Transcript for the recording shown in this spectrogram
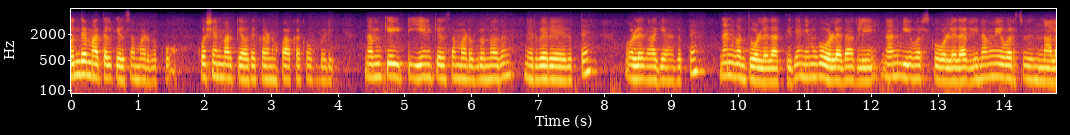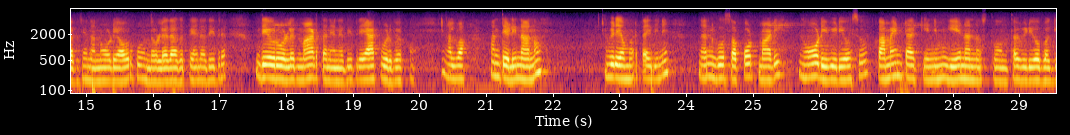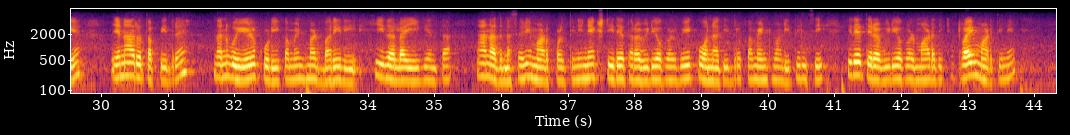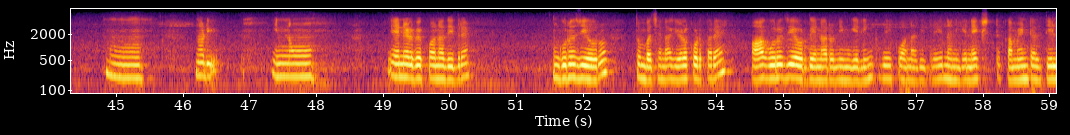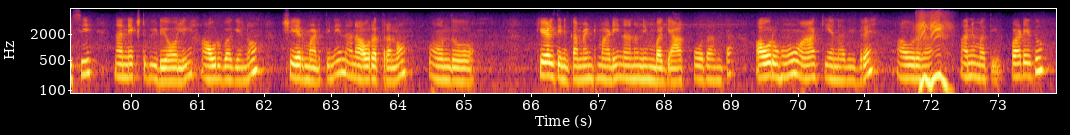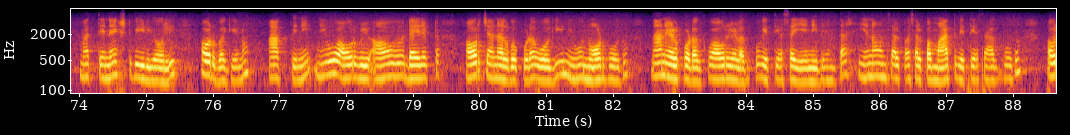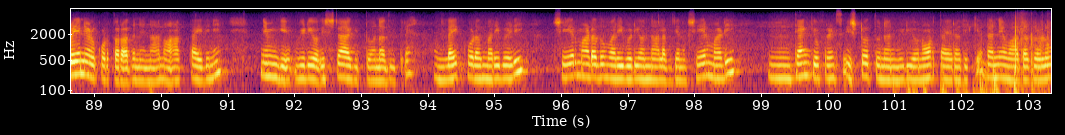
ಒಂದೇ ಮಾತಲ್ಲಿ ಕೆಲಸ ಮಾಡಬೇಕು. ಕ್ವಶನ್ ಮಾರ್ಕ್ ಯಾವುದೇ ಕಾರಣಕ್ಕೂ ಹಾಕಕ್ಕೆ ಹೋಗಬೇಡಿ. ನಂಬಿಕೆ ಇಟ್ಟು ಏನು ಕೆಲಸ ಮಾಡಿದ್ರು ಅದು ನೆರವೇರೇ ಇರುತ್ತೆ. ಒಳ್ಳೆಯದಾಗೇ ಆಗುತ್ತೆ. ನನಗಂತೂ ಒಳ್ಳೆಯದಾಗ್ತಿದೆ ನಿಮಗೂ ಒಳ್ಳೆಯದಾಗಲಿ ನನ್ನ ವ್ಯೂವರ್ಸ್ಗೂ ಒಳ್ಳೆಯದಾಗಲಿ ನಮ್ಮ ವ್ಯೂವರ್ಸು ನಾಲ್ಕು ಜನ ನೋಡಿ ಅವ್ರಿಗೂ ಒಂದು ಒಳ್ಳೆಯದಾಗುತ್ತೆ ಅನ್ನೋದಿದ್ದರೆ ದೇವರು ಒಳ್ಳೇದು ಮಾಡ್ತಾನೆ ಅನ್ನೋದಿದ್ದರೆ ಯಾಕೆ ಬಿಡಬೇಕು? ಅಲ್ವಾ? ಅಂಥೇಳಿ ನಾನು ವಿಡಿಯೋ ಮಾಡ್ತಾಯಿದ್ದೀನಿ ನನಗೂ ಸಪೋರ್ಟ್ ಮಾಡಿ, ನೋಡಿ ವಿಡಿಯೋಸು. ಕಮೆಂಟ್ ಹಾಕಿ ನಿಮ್ಗೆ ಏನು ಅನ್ನಿಸ್ತು ಅಂತ ವಿಡಿಯೋ ಬಗ್ಗೆ. ಏನಾದ್ರು ತಪ್ಪಿದರೆ ನನಗೂ ಹೇಳ್ಕೊಡಿ, ಕಮೆಂಟ್ ಮಾಡಿ ಬರೀರಿ. ಹೀಗಲ್ಲ ಹೀಗೆ ಅಂತ. ನಾನು ಅದನ್ನು ಸರಿ ಮಾಡ್ಕೊಳ್ತೀನಿ. ನೆಕ್ಸ್ಟ್ ಇದೇ ಥರ ವಿಡಿಯೋಗಳು ಬೇಕು ಅನ್ನೋದಿದ್ರು ಕಮೆಂಟ್ ಮಾಡಿ ತಿಳಿಸಿ. ಇದೇ ಥರ ವಿಡಿಯೋಗಳು ಮಾಡೋದಕ್ಕೆ ಟ್ರೈ ಮಾಡ್ತೀನಿ. ನೋಡಿ, ಇನ್ನೂ ಏನು ಹೇಳಬೇಕು ಅನ್ನೋದಿದ್ದರೆ ಗುರೂಜಿಯವರು ತುಂಬ ಚೆನ್ನಾಗಿ ಹೇಳ್ಕೊಡ್ತಾರೆ. ಆ ಗುರೂಜಿ ಅವ್ರದ್ದು ಏನಾದ್ರು ನಿಮಗೆ ಲಿಂಕ್ ಬೇಕು ಅನ್ನೋದಿದ್ದರೆ ನನಗೆ ನೆಕ್ಸ್ಟ್ ಕಮೆಂಟಲ್ಲಿ ತಿಳಿಸಿ. ನಾನು ನೆಕ್ಸ್ಟ್ ವೀಡಿಯೋಲಿ ಅವ್ರ ಬಗ್ಗೆನೂ ಶೇರ್ ಮಾಡ್ತೀನಿ. ನಾನು ಅವ್ರ ಹತ್ರನೂ ಒಂದು ಕೇಳ್ತೀನಿ ಕಮೆಂಟ್ ಮಾಡಿ, ನಾನು ನಿಮ್ಮ ಬಗ್ಗೆ ಹಾಕ್ಬೋದಾ ಅಂತ. ಅವರು ಹ್ಞೂ ಹಾಕಿ ಅನ್ನೋದಿದ್ದರೆ ಅವರ ಅನುಮತಿ ಪಡೆದು ಮತ್ತೆ ನೆಕ್ಸ್ಟ್ ವೀಡಿಯೋಲಿ ಅವ್ರ ಬಗ್ಗೆನೂ ಹಾಕ್ತೀನಿ. ನೀವು ಅವ್ರ ಅವ್ರ ಡೈರೆಕ್ಟ್ ಅವ್ರ ಚಾನಲ್ಗೂ ಕೂಡ ಹೋಗಿ ನೀವು ನೋಡ್ಬೋದು. ನಾನು ಹೇಳ್ಕೊಡೋದಕ್ಕೂ, ಅವ್ರು ಹೇಳೋದಕ್ಕೂ ವ್ಯತ್ಯಾಸ ಏನಿದೆ ಅಂತ. ಏನೋ ಒಂದು ಸ್ವಲ್ಪ ಸ್ವಲ್ಪ ಮಾತು ವ್ಯತ್ಯಾಸ ಆಗ್ಬೋದು. ಅವ್ರೇನು ಹೇಳ್ಕೊಡ್ತಾರೋ ಅದನ್ನೇ ನಾನು ಹಾಕ್ತಾಯಿದ್ದೀನಿ ನಿಮಗೆ ವಿಡಿಯೋ ಇಷ್ಟ ಆಗಿತ್ತು ಅನ್ನೋದಿದ್ದರೆ ಒಂದು ಲೈಕ್ ಕೊಡೋದು ಮರಿಬೇಡಿ. ಶೇರ್ ಮಾಡೋದು ಮರಿಬೇಡಿ ಒಂದು ನಾಲ್ಕು ಜನಕ್ಕೆ ಶೇರ್ ಮಾಡಿ. ಥ್ಯಾಂಕ್ ಯು ಫ್ರೆಂಡ್ಸ್ ಇಷ್ಟೊತ್ತು ನಾನು ವಿಡಿಯೋ ನೋಡ್ತಾ ಇರೋದಕ್ಕೆ ಧನ್ಯವಾದಗಳು.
